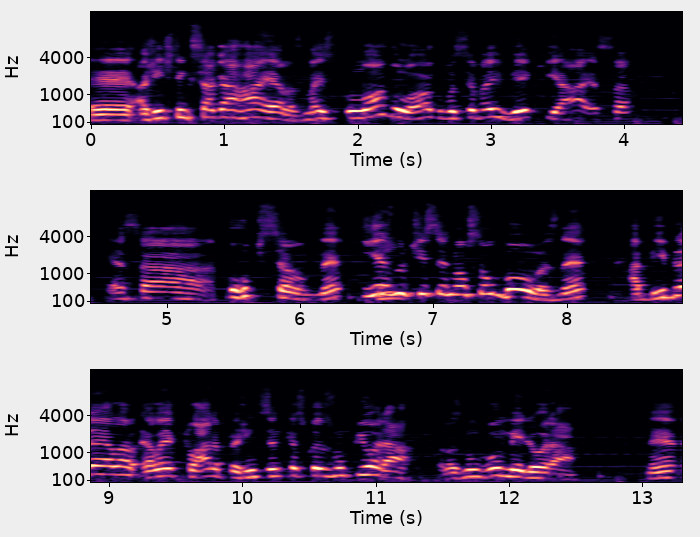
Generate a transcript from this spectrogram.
é, a gente tem que se agarrar a elas. Mas logo, logo você vai ver que há essa, essa corrupção, né? E Sim. as notícias não são boas, né? A Bíblia ela, ela é clara para a gente dizendo que as coisas vão piorar, elas não vão melhorar. Né?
